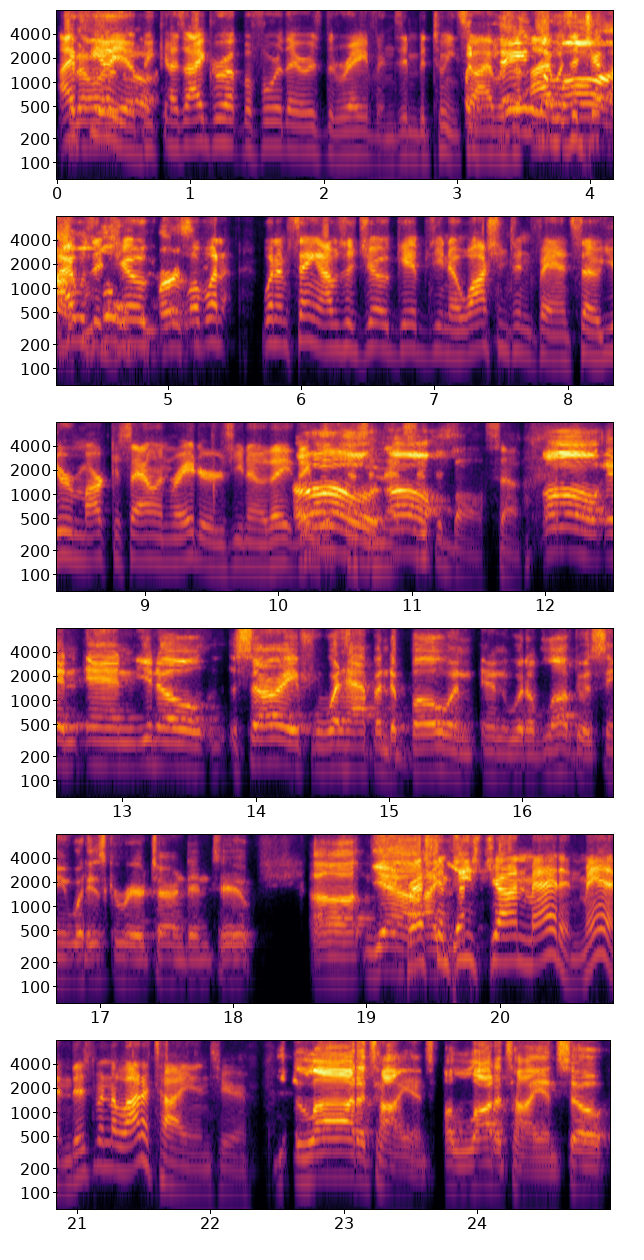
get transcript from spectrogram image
I feel you because I grew up before there was the Ravens in between. So but I was, I was a, jo- I was a Joe. Well, when when I'm saying I was a Joe Gibbs, you know, Washington fan. So you're Marcus Allen Raiders. You know, they they oh, us in that oh, Super Bowl. So oh, and and you know, sorry for what happened to Bo, and and would have loved to have seen what his career turned into. Uh, yeah. Rest in I, peace, John Madden. Man, there's been a lot of tie-ins here. A lot of tie-ins. A lot of tie-ins. So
